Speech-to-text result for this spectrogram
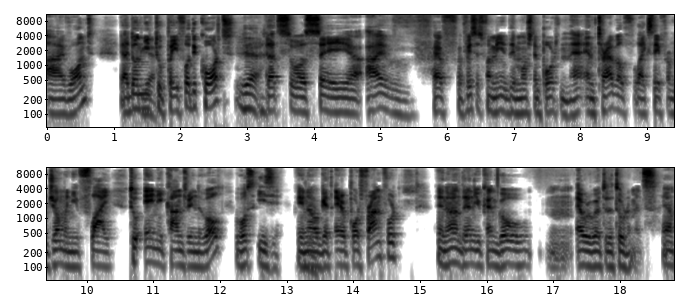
I want. I don't need yeah. to pay for the courts. Yeah. That's what say uh, I have, this is for me the most important eh? and travel, like say from Germany, fly to any country in the world was easy. You know, get airport Frankfurt, you know, and then you can go um, everywhere to the tournaments. Yeah.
